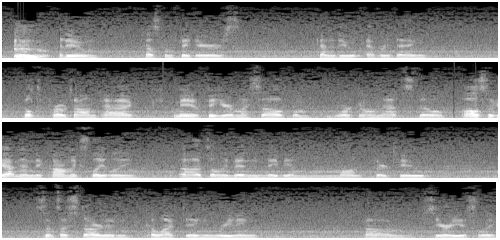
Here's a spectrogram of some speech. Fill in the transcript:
I do custom figures, kind of do everything. Built a proton pack, made a figure myself. I'm working on that still. Also gotten into comics lately. Uh, it's only been maybe a month or two since I started collecting and reading um, seriously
